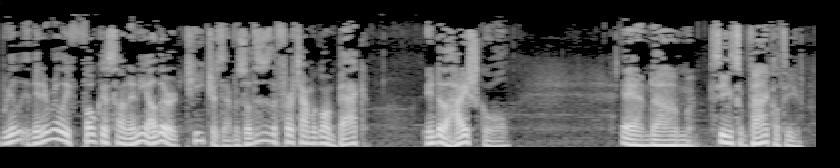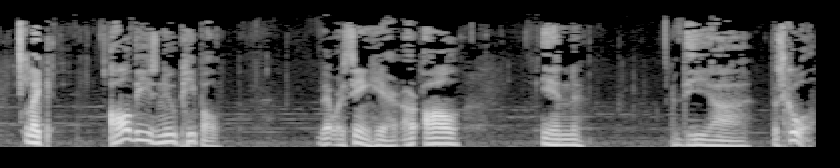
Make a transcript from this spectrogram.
really, they didn't really focus on any other teachers ever. So this is the first time we're going back into the high school and um, seeing some faculty. Like all these new people that we're seeing here are all in the uh, the school.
